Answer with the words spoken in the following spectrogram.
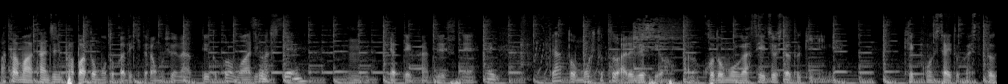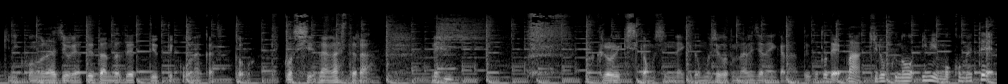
あとはまあ単純にパパ友とかできたら面白いなっていうところもありまして、そうですうん、やっていく感じですね。はいで、あともう一つはあれですよ。あの、子供が成長した時にね、結婚したりとかした時にこのラジオやってたんだぜって言って、こうなんかちょっと結婚式で流したら、ね、まあ黒歴史かもしれないけど面白いことになるんじゃないかなということで、まあ記録の意味も込めて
